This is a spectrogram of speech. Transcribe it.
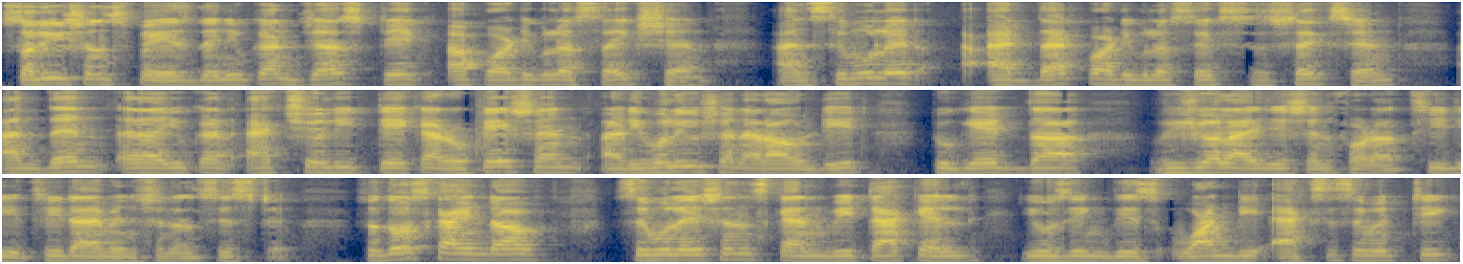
solution space then you can just take a particular section and simulate at that particular section and then uh, you can actually take a rotation a revolution around it to get the visualization for a 3d three-dimensional system. So those kind of simulations can be tackled using this 1d axisymmetric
